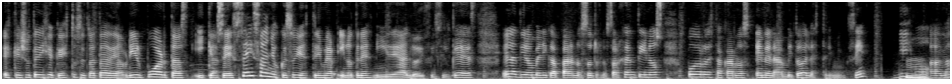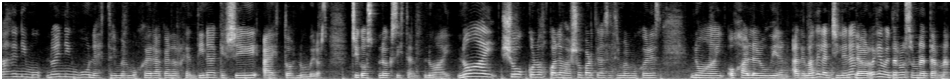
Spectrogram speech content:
es que yo te dije que esto se trata de abrir puertas y que hace 6 años que soy streamer y no tenés ni idea de lo difícil que es en Latinoamérica para nosotros los argentinos poder destacarnos en el ámbito del streaming, ¿sí? Nimu, mm. además de Nimu, no hay ninguna streamer mujer acá en Argentina que llegue a estos números. Chicos, no existen, no hay. No hay, yo conozco a la mayor parte de las streamers mujeres, no hay, ojalá lo hubieran. Además de la chilena, la verdad que meternos en una terna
